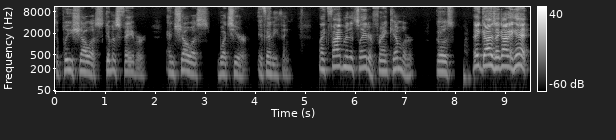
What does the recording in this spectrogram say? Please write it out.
to please show us give us favor and show us what's here if anything like five minutes later frank kimbler goes hey guys i got a hit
